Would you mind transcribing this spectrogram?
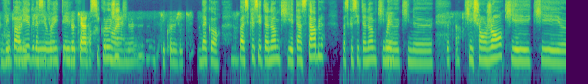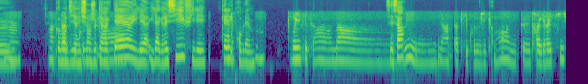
vous parliez de la sécurité psychologique. psychologique. D'accord. Mm. Parce que c'est un homme qui est instable, parce que c'est un homme qui ne, qui ne, qui est changeant, qui est, qui est, euh, mm. comment dire, il change de caractère, il est, il est agressif, il est. Quel est le problème? Mm. Oui, c'est ça. Ben, c'est ça? Oui, il est instable psychologiquement, il peut être agressif,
